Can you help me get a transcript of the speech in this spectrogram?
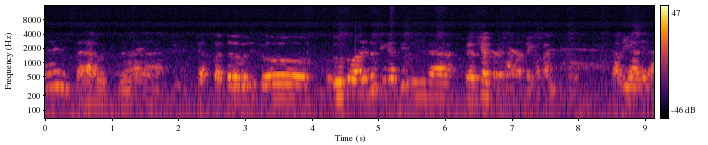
Ay, sahod na. Jackpot na naman ito. Matutuwa rin doon si Katrina. Pero syempre, dapat may kapalit ito. Sabi nga nila,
